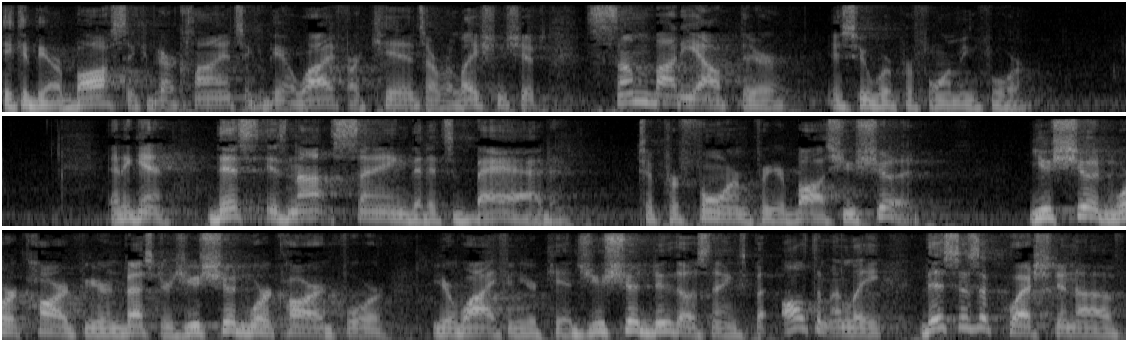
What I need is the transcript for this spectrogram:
It could be our boss, it could be our clients, it could be our wife, our kids, our relationships. Somebody out there is who we're performing for. And again, this is not saying that it's bad to perform for your boss. You should. You should work hard for your investors. You should work hard for your wife and your kids. You should do those things. But ultimately, this is a question of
